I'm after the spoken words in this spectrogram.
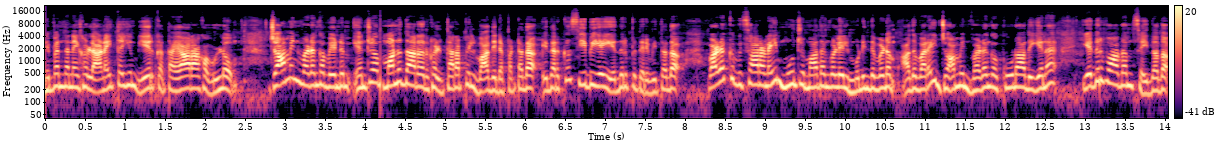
நிபந்தனைகள் அனைத்தையும் ஏற்க தயாராக உள்ளோம். ஜாமீன் வழங்க வேண்டும் என்று மனுதாரர்கள் தரப்பில் வாதிடப்பட்டது. இதற்கு சிபிஐ எதிர்ப்பு தெரிவித்தது. வழக்கு விசாரணை மூன்று மாதங்களில் முடிந்துவிடும். அதுவரை ஜாமீன் வழங்கக்கூடாது என எதிர்வாதம் செய்தது.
